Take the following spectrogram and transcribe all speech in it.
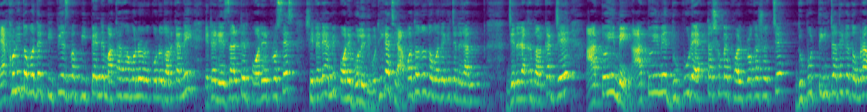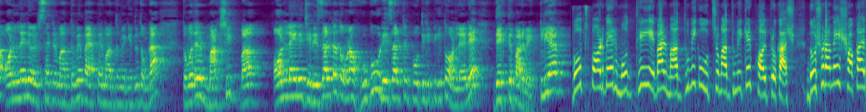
এখনই তোমাদের পিপিএস বা পিপিআর নিয়ে মাথা ঘামানোর কোনো দরকার নেই। এটা রেজাল্টের পরের প্রসেস সেটা নিয়ে আমি পরে বলে দিব, ঠিক আছে? আপাতত তোমাদেরকে যেটা জান- রাখা দরকার যে আটই মে আটই মে দুপুর একটা সময় ফল প্রকাশ হচ্ছে। দুপুর তিনটা থেকে তোমরা অনলাইনে ওয়েবসাইটের মাধ্যমে বা অ্যাপের মাধ্যমে কিন্তু তোমরা তোমাদের মার্কশিট বা অনলাইনে যে রেজাল্টটা তোমরা হুবহু রেজাল্টের প্রতিলিপি কিন্তু অনলাইনে দেখতে পারবে। ক্লিয়ার ভোট পর্বের মধ্যেই এবার মাধ্যমিক ও উচ্চ মাধ্যমিক মাধ্যমিকের ফল প্রকাশ। দোসরা মে সকাল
